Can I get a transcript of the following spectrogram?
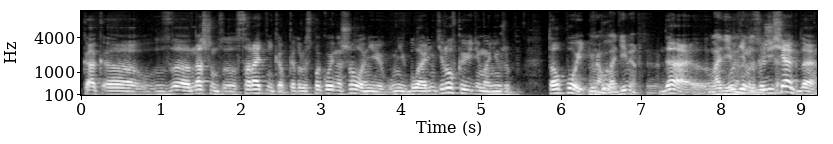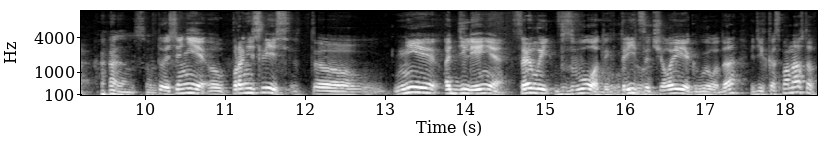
как э, за нашим э, соратником, который спокойно шел, они, у них была ориентировка, видимо, они уже толпой. А, был- Владимир? Да, Владимир Владимир Залещак. Да. То есть они э, пронеслись э, не отделение, целый взвод, их 30 человек было, да, этих космонавтов.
